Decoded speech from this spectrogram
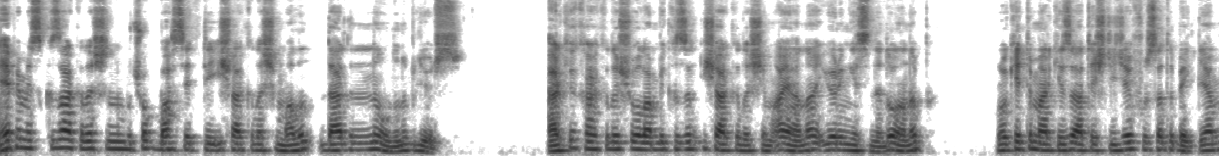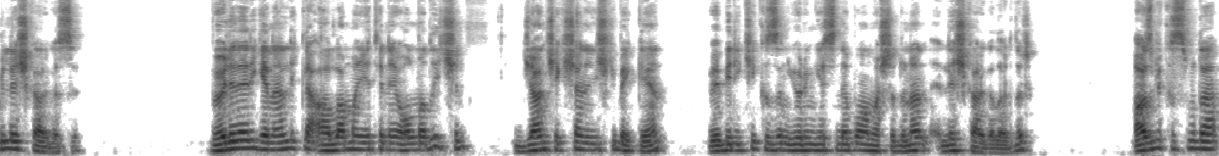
hepimiz kız arkadaşının bu çok bahsettiği iş arkadaşı malın derdinin ne olduğunu biliyoruz. Erkek arkadaşı olan bir kızın iş arkadaşım ayağına yörüngesinde dolanıp roketi merkeze ateşleyeceği fırsatı bekleyen bir leş kargası. Böyleleri genellikle avlanma yeteneği olmadığı için can çekişen ilişki bekleyen ve bir iki kızın yörüngesinde bu amaçla dönen leş kargalarıdır. Az bir kısmı da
